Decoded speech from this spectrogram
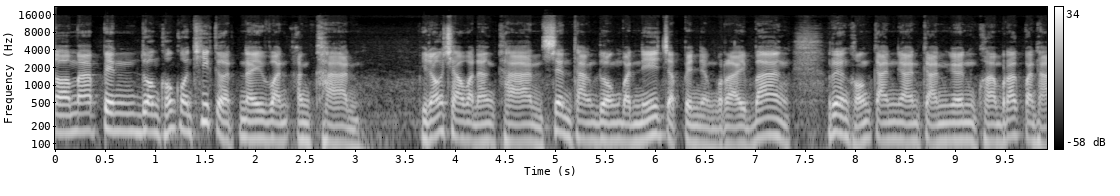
ต่อมาเป็นดวงของคนที่เกิดในวันอังคาร พี่น้องชาววันอังคาร เส้นทางดวงวันนี้จะเป็นอย่างไรบ้าง เรื่องของการงานการเงินความรักปัญหา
